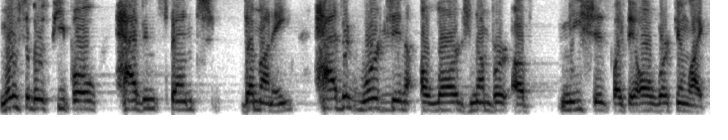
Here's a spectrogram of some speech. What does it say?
Most of those people haven't spent the money haven't worked mm-hmm. in a large number of niches like they all work in like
